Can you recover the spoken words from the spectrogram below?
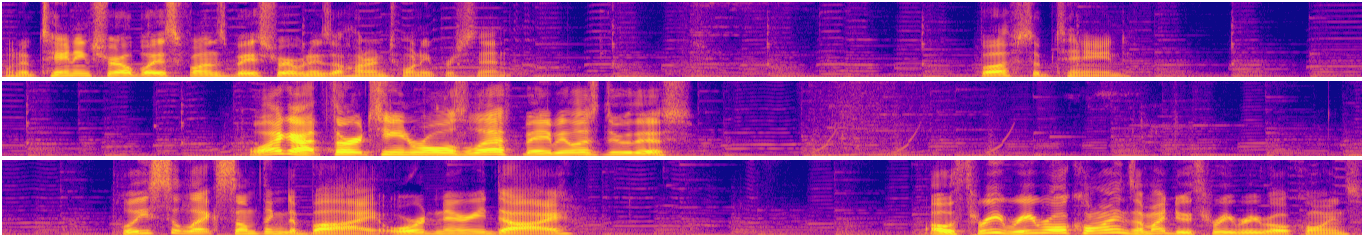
When obtaining Trailblaze funds, base revenue is 120%. Buffs obtained. Well, I got 13 rolls left, baby. Let's do this. Please select something to buy. Ordinary die. Oh, three reroll coins? I might do three reroll coins.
